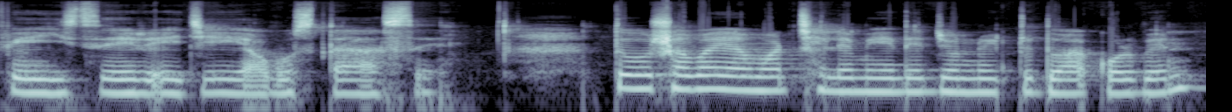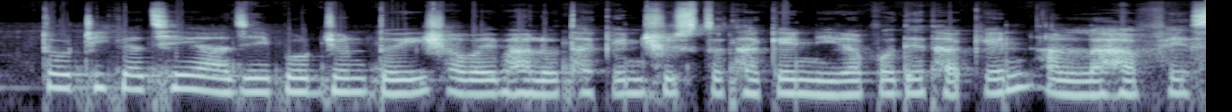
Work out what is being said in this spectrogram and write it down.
ফেসের এই যে অবস্থা আছে। তো সবাই আমার ছেলে মেয়েদের জন্য একটু দোয়া করবেন। তো ঠিক আছে, আজ এই পর্যন্তই। সবাই ভালো থাকেন, সুস্থ থাকেন, নিরাপদে থাকেন। আল্লাহ হাফেজ।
